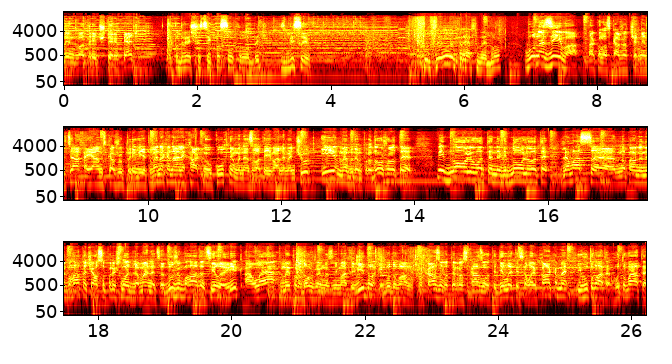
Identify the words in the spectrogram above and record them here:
1, 2, 3, 4, 5. Подивись, що цей пасок робить. Збісив. Тут сильний прес видно. Буназіва, так у нас кажуть в Чернівцях, а я вам скажу привіт. Ви на каналі Хакнув кухню. Мене звати Іван Іванчук, і ми будемо продовжувати відновлювати, не відновлювати. Для вас це напевне небагато часу пройшло. Для мене це дуже багато, цілий рік. Але ми продовжуємо знімати відео і буду вам показувати, розказувати, ділитися лайфхаками і готувати. Готувати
